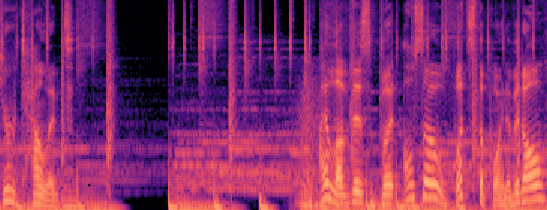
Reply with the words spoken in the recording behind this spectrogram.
pure talent. I love this, but also, what's the point of it all?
